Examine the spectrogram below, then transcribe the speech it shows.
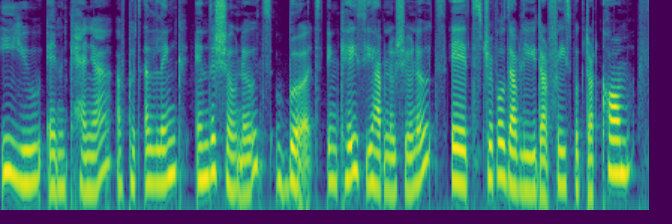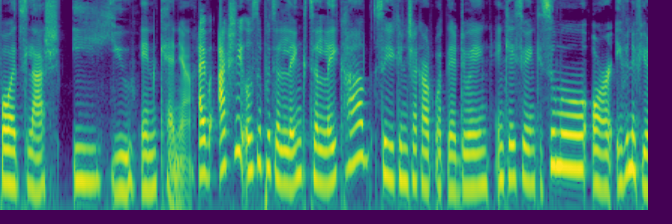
EU in Kenya. I've put a link in the show notes, but in case you have no show notes, it's www.facebook.com forward slash EU in Kenya. I've actually also put a link to Lake Hub so you can check out what they're doing in case you're in Kisumu or even if you're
